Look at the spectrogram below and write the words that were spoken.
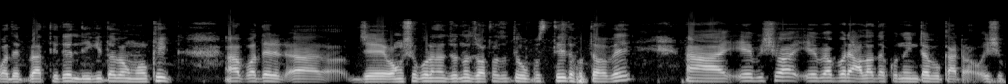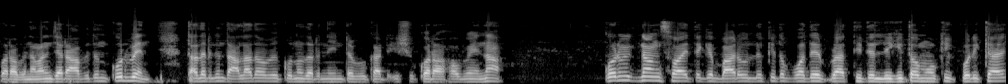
পদের প্রার্থীদের লিখিত এবং মৌখিক পদের যে অংশগ্রহণের জন্য যথাযথ উপস্থিত হতে হবে। এ বিষয়ে, এ ব্যাপারে আলাদা কোনো ইন্টারভিউ কার্ড ইস্যু করা হবে না। মানে যারা আবেদন করবেন, তাদের কিন্তু আলাদাভাবে কোনো ধরনের ইন্টারভিউ কার্ড ইস্যু করা হবে না। কর্মিক নং ছয় থেকে বারো উল্লেখিত পদের প্রার্থীদের লিখিত মৌখিক পরীক্ষায়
